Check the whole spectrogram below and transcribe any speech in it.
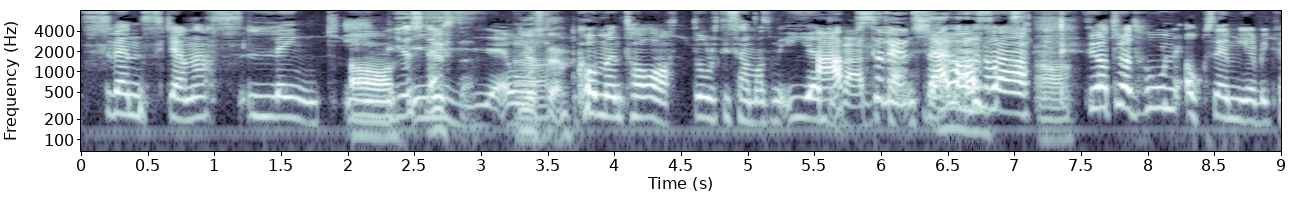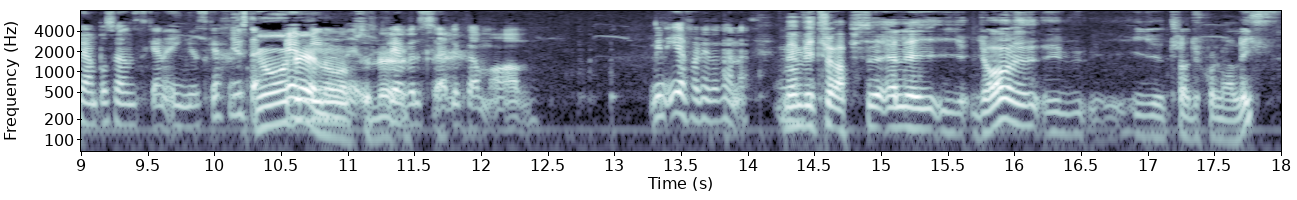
svenskarnas länk in Ja, just i det. och Just det. kommentator tillsammans med Edvard Absolut, kanske. där har vi alltså, något. Ja. För jag tror att hon också är mer bekväm på svenska än engelska. Just det. Jo det är är min nog absolut. upplevelse liksom, av min erfarenhet av henne. Men vi tror absolut, eller jag är ju traditionalist.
